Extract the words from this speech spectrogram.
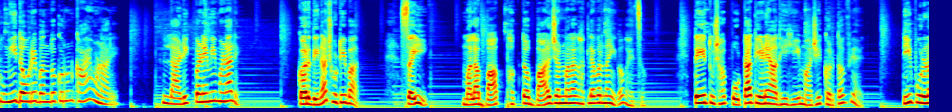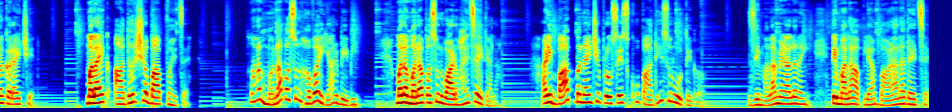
तुम्ही दौरे बंद करून काय होणार आहे? लाडीकपणे मी म्हणाले. कर दिना छोटी बात. सई मला बाप फक्त बाळ जन्माला घातल्यावर नाही ग व्हायचं. ते तुझ्या पोटात येण्याआधीही माझी कर्तव्य आहेत. ती पूर्ण करायची आहेत. मला एक आदर्श बाप व्हायचंय. मला मनापासून हवंय यार बेबी. मला मनापासून वाढवायचंय त्याला. आणि बाप बनायची प्रोसेस खूप आधी सुरू होते ग. जे मला मिळालं नाही ते मला आपल्या बाळाला द्यायचंय.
